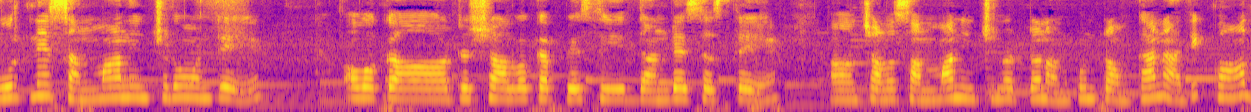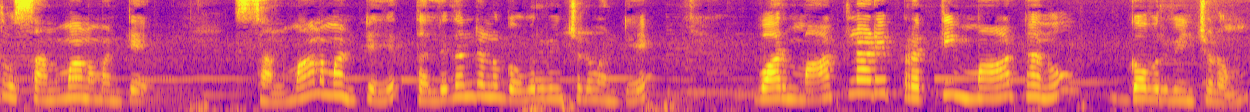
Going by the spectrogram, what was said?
ఊరికనే సన్మానించడం అంటే ఒక షాల్వ కప్పేసి దండేసేస్తే చాలా సన్మానించినట్టు అని అనుకుంటాం. కానీ అది కాదు సన్మానం అంటే. సన్మానం అంటే తల్లిదండ్రులను గౌరవించడం అంటే వారు మాట్లాడే ప్రతి మాటను గౌరవించడం.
